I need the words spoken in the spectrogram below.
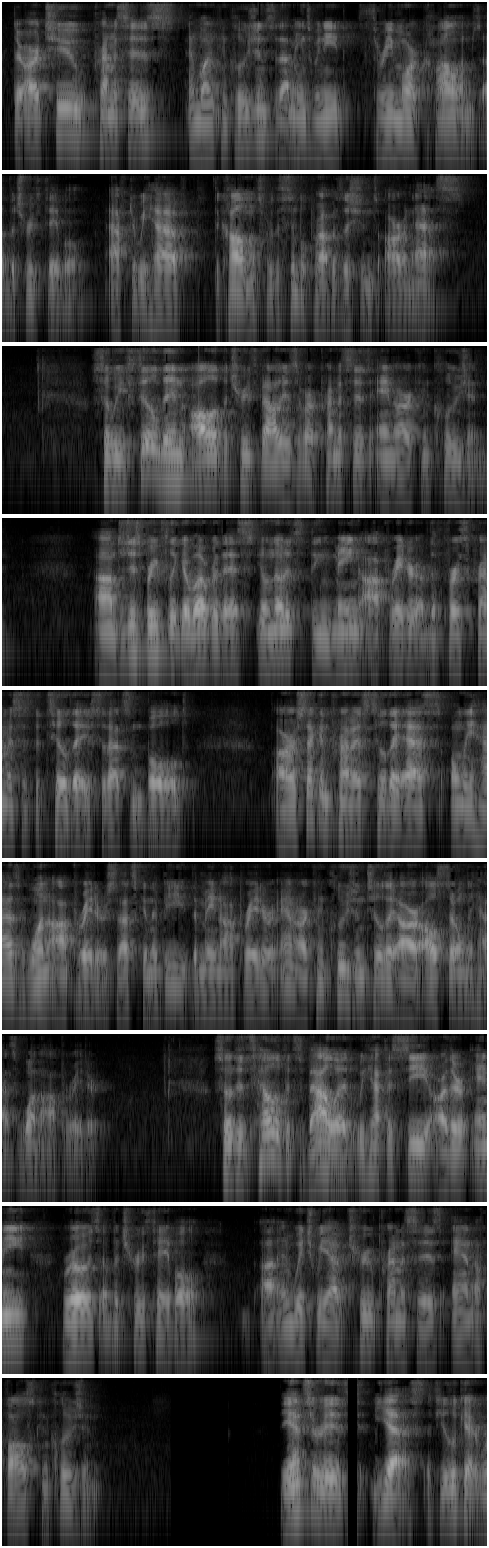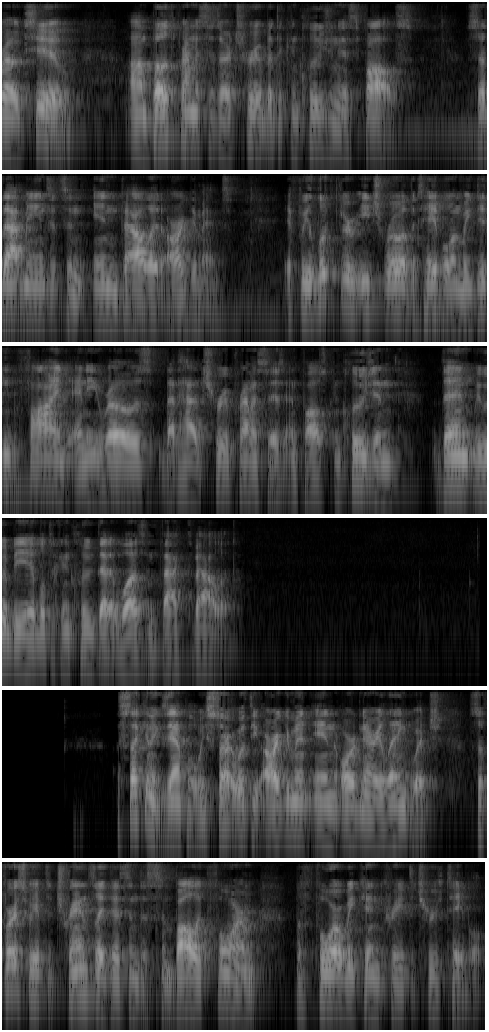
There are two premises and one conclusion, so that means we need three more columns of the truth table after we have the columns for the simple propositions R and S. So we filled in all of the truth values of our premises and our conclusion. Um, to just briefly go over this, you'll notice the main operator of the first premise is the tilde, so that's in bold. Our second premise, tilde s, only has one operator, so that's going to be the main operator, and our conclusion, tilde r, also only has one operator. So to tell if it's valid, we have to see are there any rows of the truth table uh, in which we have true premises and a false conclusion. The answer is yes. If you look at row 2, um, both premises are true, but the conclusion is false. So that means it's an invalid argument. If we look through each row of the table and we didn't find any rows that had true premises and false conclusion, then we would be able to conclude that it was in fact valid. A second example, we start with the argument in ordinary language. So first we have to translate this into symbolic form before we can create the truth table.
